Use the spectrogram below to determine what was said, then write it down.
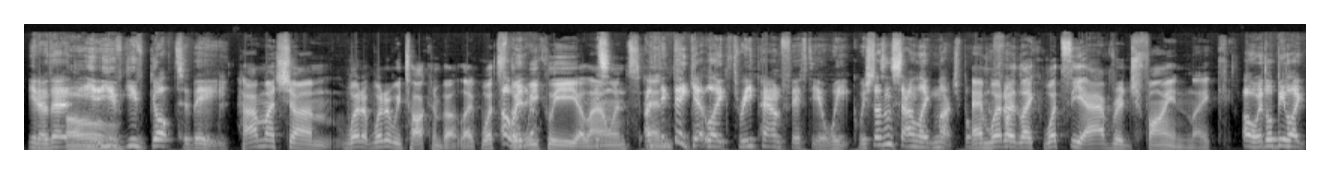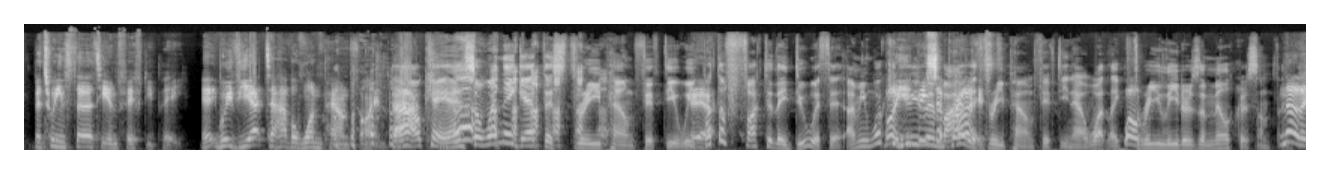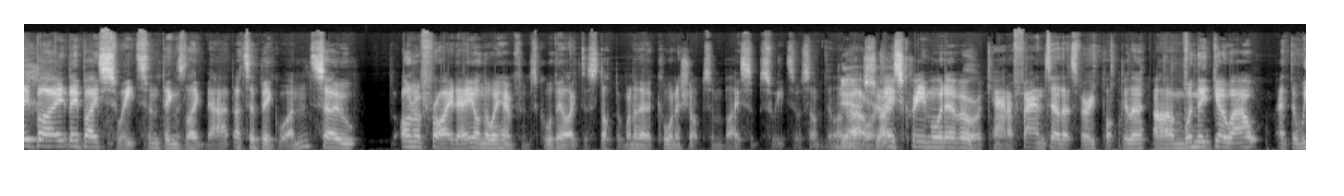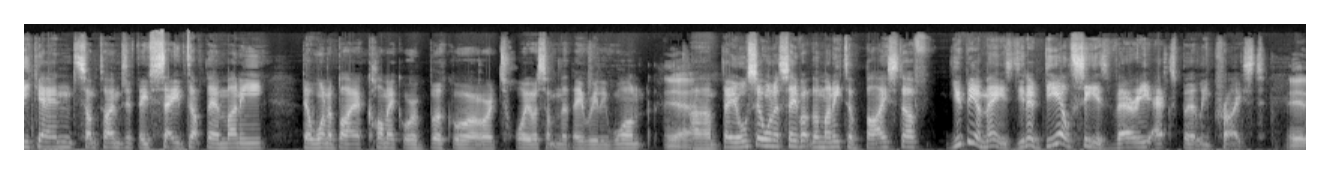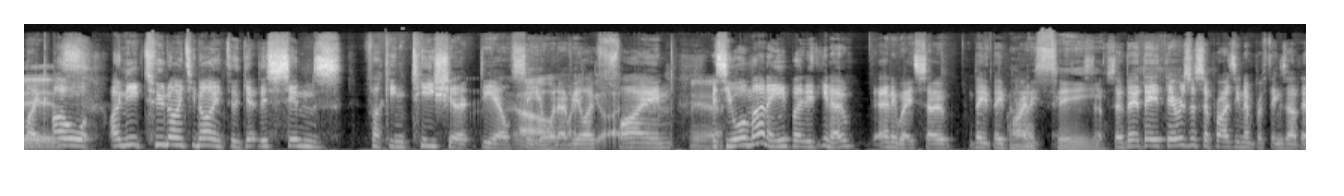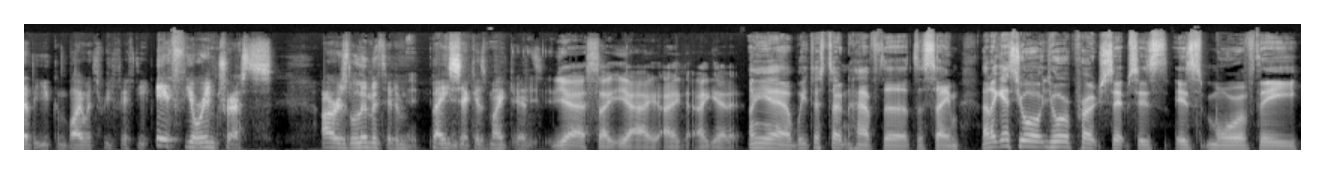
You know, that Oh. you, you've you've got to be. how much um what what are we talking about? Like what's Oh, the it- weekly allowance I and think they get like three pound fifty a week, which doesn't sound like much, but and what are like what's the average fine like? Oh, it'll be like between thirty and fifty p. We've yet to have a one pound fine. Ah, okay. And so when they get this three pound fifty a week, Yeah. what the fuck do they do with it? I mean, what Well, can you even buy with three pound fifty now? What, like Well- three liters of milk or something? No, they buy they buy sweets and things like that. That's a big one. So on a Friday, on the way home from school, they like to stop at one of the corner shops and buy some sweets or something like Yeah, that, or sure. ice cream or whatever, or a can of Fanta. That's very popular. Um, when they go out at the weekend, sometimes if they've saved up their money, they'll want to buy a comic or a book or, or a toy or something that they really want. Yeah. Um, they also want to save up the money to buy stuff you'd be amazed. You know, DLC is very expertly priced. It like, is. oh, I need two ninety nine to get this Sims fucking T-shirt DLC Oh or whatever. You're like, God, fine, Yeah. it's your money, but it, you know, anyway. So they they buy I see. and stuff. So they, they, there is a surprising number of things out there that you can buy with three fifty if your interests are as limited and basic as my kids. Yes, I yeah, I, I, I get it. Oh, yeah, we just don't have the, the same. And I guess your your approach, Sips, is is more of the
